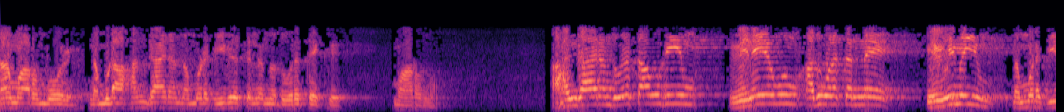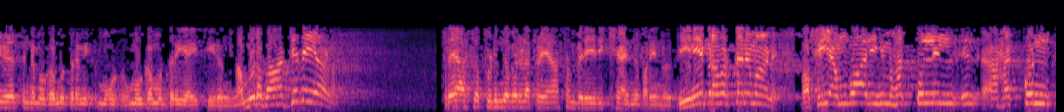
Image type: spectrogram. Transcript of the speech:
നാം മാറുമ്പോൾ നമ്മുടെ അഹങ്കാരം നമ്മുടെ ജീവിതത്തിൽ നിന്ന് ദൂരത്തേക്ക് മാറുന്നു. അഹങ്കാരം ദൂരത്താവുകയും വിനയവും അതുപോലെ തന്നെ എളിമയും നമ്മുടെ ജീവിതത്തിന്റെ മുഖമുദ്ര മുഖമുദ്രയായി തീരുന്നു. നമ്മുടെ ബാധ്യതയാണ് പ്രയാസപ്പെടുന്നവരുടെ പ്രയാസം പരിഹരിക്കുക എന്ന് പറയുന്നത്. ദീനീ പ്രവർത്തനമാണ്. വഫി അംവാലിഹിം ഹക്കുൻ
